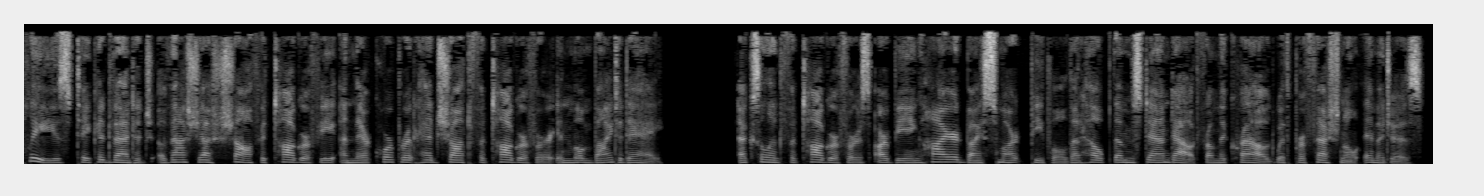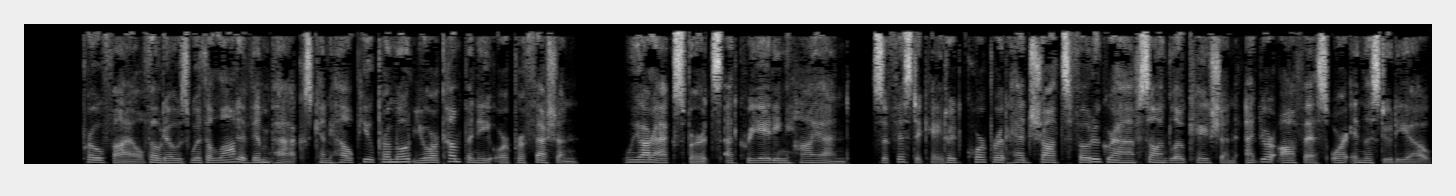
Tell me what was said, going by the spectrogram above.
Please take advantage of Ashesh Shah Photography and their corporate headshot photographer in Mumbai today. Excellent photographers are being hired by smart people that help them stand out from the crowd with professional images. Profile photos with a lot of impacts can help you promote your company or profession. We are experts at creating high end, sophisticated corporate headshots photographs on location at your office or in the studio.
